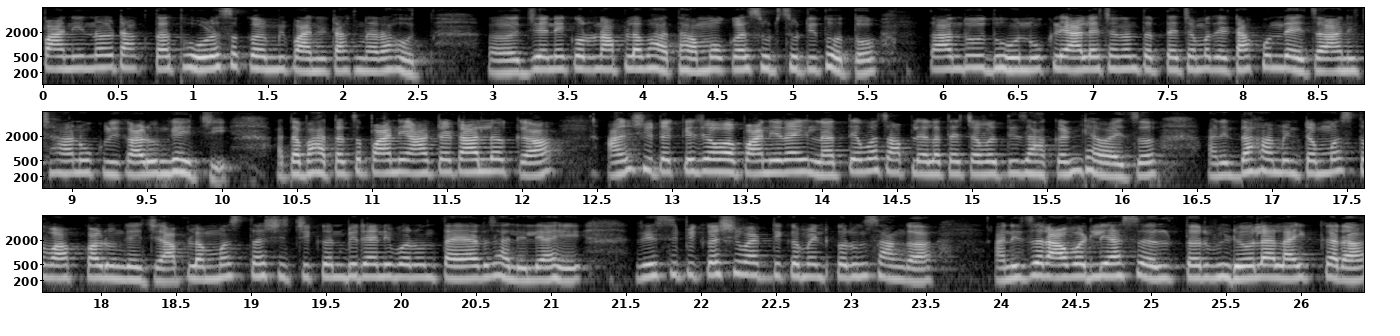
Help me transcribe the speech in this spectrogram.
पाणी न टाकता थोडंसं कमी पाणी टाकणार आहोत. जेणेकरून आपला भात हा मोकळा सुटसुटीत होतो. तांदूळ धुवून उकळी आल्याच्यानंतर त्याच्यामध्ये टाकून द्यायचा आणि छान उकळी काढून घ्यायची. आता भाताचं पाणी आटट आलं का ऐंशी टक्के जेव्हा पाणी राहील ना तेव्हाच आपल्याला त्याच्यावरती झाकण ठेवायचं आणि दहा मिनटं मस्त वाफ काढून घ्यायची. आपला मस्त अशी चिकन बिर्याणी बनवून तयार झालेली आहे. रेसिपी कशी वाटते कमेंट करून सांगा. आणि जर आवडली असेल तर व्हिडिओला लाईक करा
